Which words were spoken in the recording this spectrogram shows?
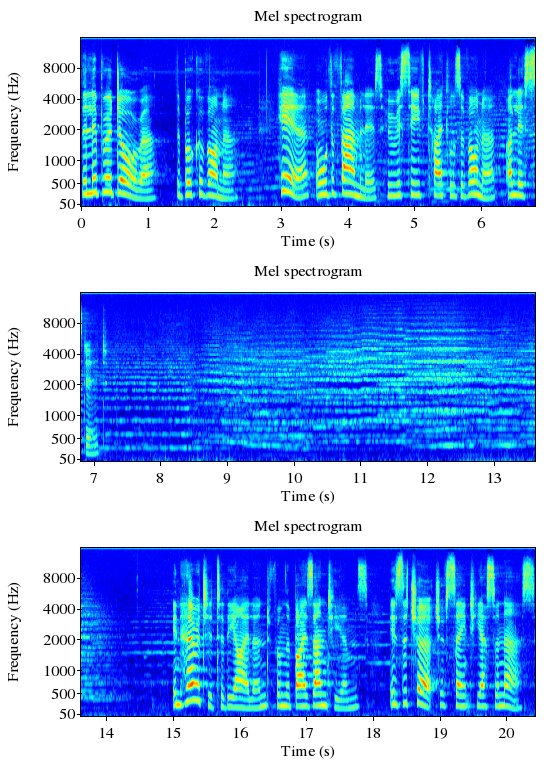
The Libro d'Oro, the Book of Honour. Here, all the families who received titles of honour are listed. Inherited to the island from the Byzantiums is the church of Saint Yasonas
